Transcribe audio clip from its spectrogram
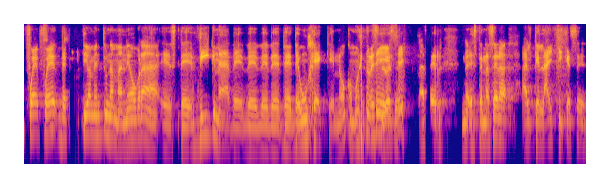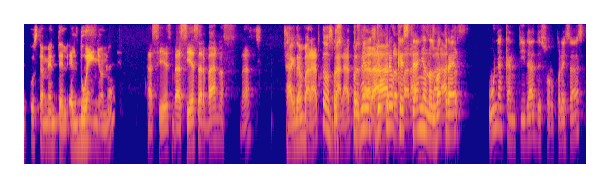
fue, fue definitivamente una maniobra este, digna de, de, de, un jeque, ¿no? Como no es, sí, sí nacer, este, nacer al que Laifi, que es eh, justamente el, dueño, ¿no? Así es, así es, hermanos, ¿no? Exacto, baratos, pues, baratos. Pues mira, yo creo que este año nos va a traer una cantidad de sorpresas.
